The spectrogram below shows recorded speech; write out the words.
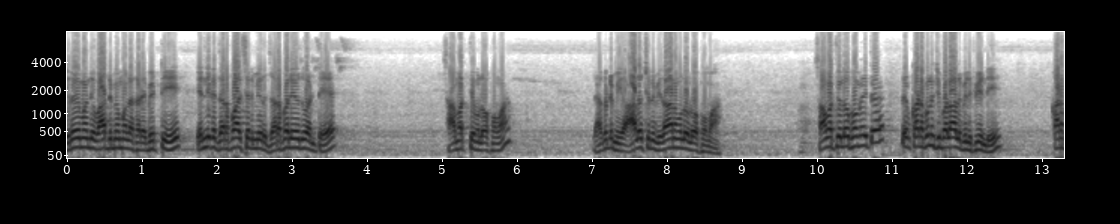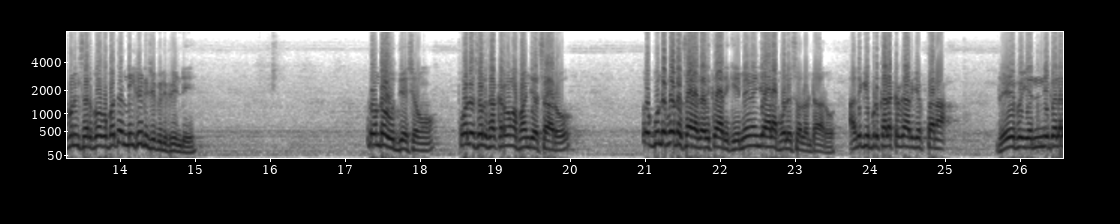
ఇరవై మంది వార్డు మెంబర్లు అక్కడ పెట్టి ఎన్నిక జరపాల్సిన మీరు జరపలేదు అంటే సామర్థ్యం లోపమా? లేకుంటే మీ ఆలోచన విధానంలో లోపమా? సామర్థ్య లోపం అయితే రేపు కడప నుంచి బలాలు పిలిపిండి. కడప నుంచి సరిపోకపోతే మిలిటరీ నుంచి పిలిపిండి రెండో ఉద్దేశం పోలీసులు సక్రమంగా పనిచేస్తారు. గుండెపోట సార్ అది అధికారికి మేమేం చేయాలా పోలీసు వాళ్ళు అంటారు. అందుకే ఇప్పుడు కలెక్టర్ గారికి చెప్తానా రేపు ఎన్నికల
